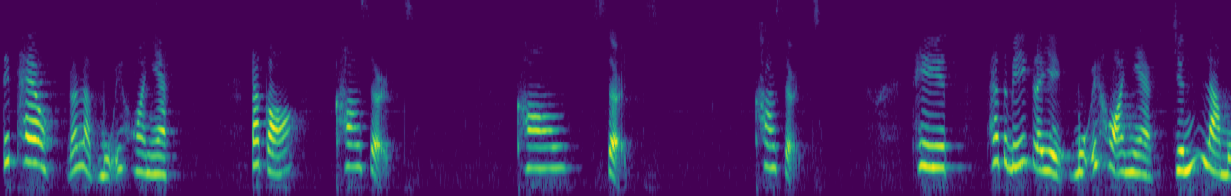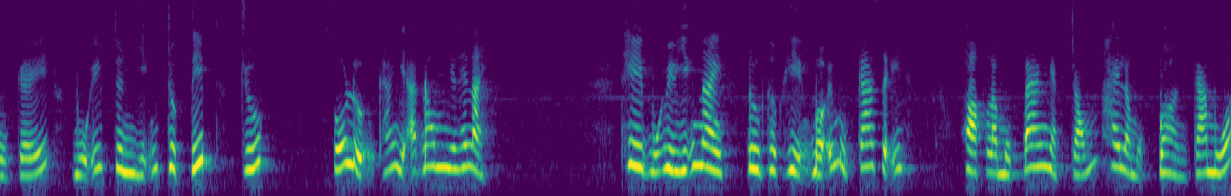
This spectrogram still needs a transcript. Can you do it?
Tiếp theo đó là buổi hòa nhạc. Ta có concert, concert, concert. Thì theo tôi biết là gì? Buổi hòa nhạc chính là một cái buổi trình diễn trực tiếp trước số lượng khán giả đông như thế này thì buổi biểu diễn này được thực hiện bởi một ca sĩ hoặc là một ban nhạc trống hay là một đoàn ca múa.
